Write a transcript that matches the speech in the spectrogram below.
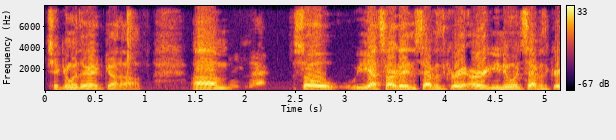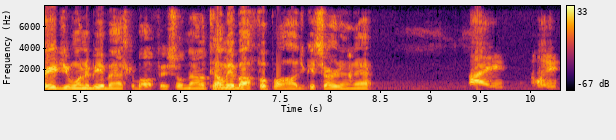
chicken with their head cut off. Um, Exactly. So you got started in seventh grade, or you knew in seventh grade you want to be a basketball official. Now tell me about football. How'd you get started in that? I played.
